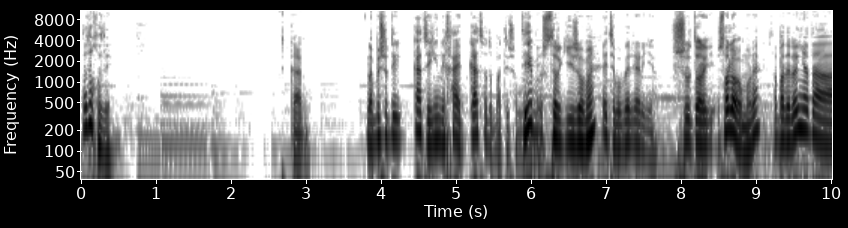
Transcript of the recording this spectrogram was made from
Δεν το έχω δει. Κάνε. Να πεις ότι κάτσε, γίνει hype, κάτσε να το πατήσω. Τι, μόνο. στορκίζομαι. Έτσι από περιέργεια. Σου το... Στο λόγο μου, ρε. Στα παντελόνια τα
